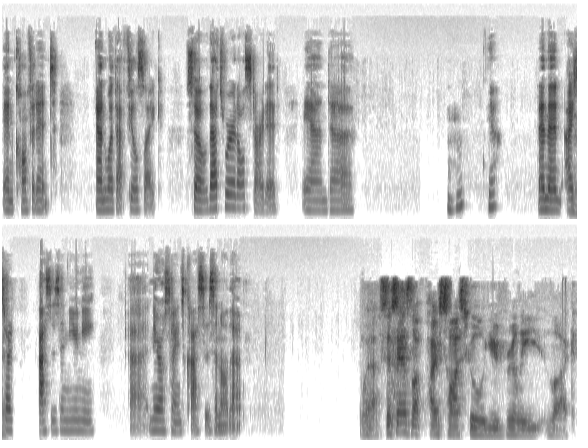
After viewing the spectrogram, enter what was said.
and confident and what that feels like. So that's where it all started. And uh, mhm, yeah. And then I Yeah. started classes in uni, uh, neuroscience classes and all that. Wow. So it sounds like post high school, you've really like,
